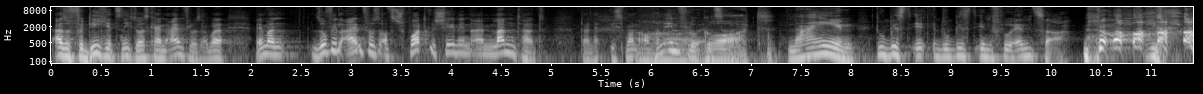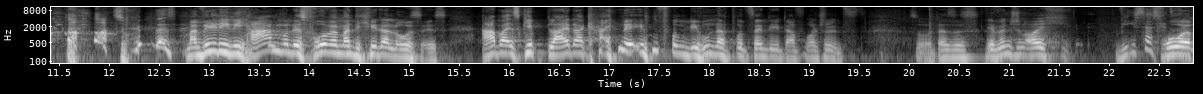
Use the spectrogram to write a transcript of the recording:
Also für dich jetzt nicht, du hast keinen Einfluss, aber wenn man so viel Einfluss aufs Sportgeschehen in einem Land hat, dann ist man auch ein Oh Influencer. Gott. Nein, du bist, du bist Influencer. so. Man will dich nicht haben und ist froh, wenn man dich wieder los ist. Aber es gibt leider keine Impfung, die hundertprozentig davor schützt. So, das ist. Wir wünschen euch, wie ist das jetzt? Frohe?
